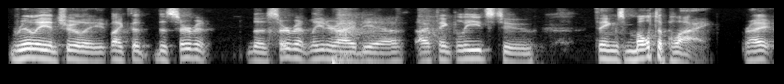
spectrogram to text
really and truly. Like the the servant the servant leader idea, I think leads to things multiplying right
